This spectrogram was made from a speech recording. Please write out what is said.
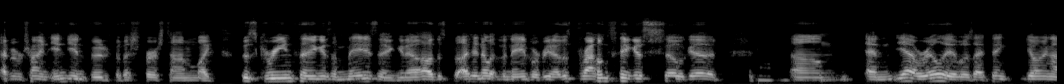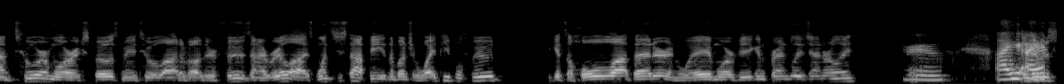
I remember trying Indian food for the first time. I'm like, this green thing is amazing. You know, oh, this I didn't know what the names were. You know, this brown thing is so good. Um, and yeah, really, it was. I think going on tour more exposed me to a lot of other foods, and I realized once you stop eating a bunch of white people food, it gets a whole lot better and way more vegan friendly generally. True. I, I had the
